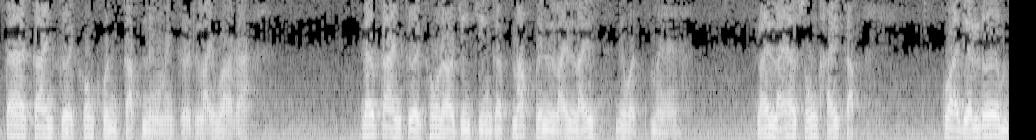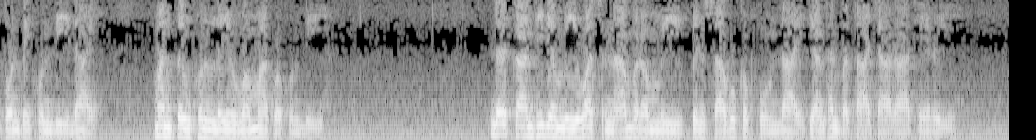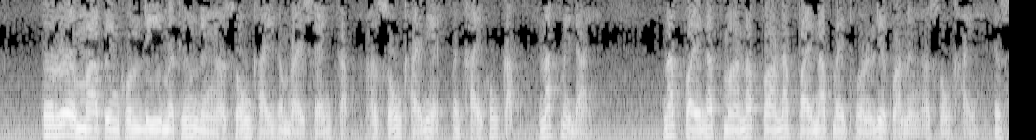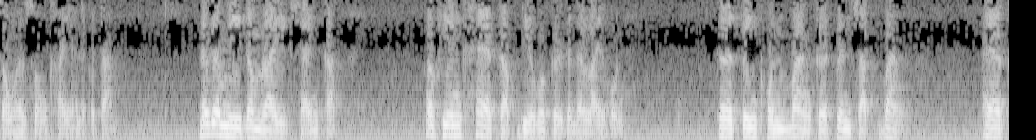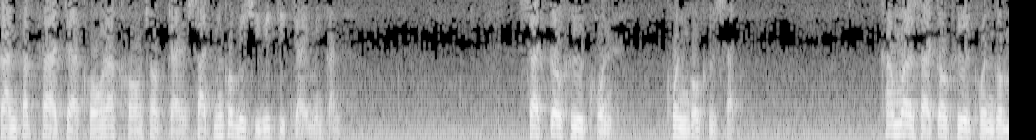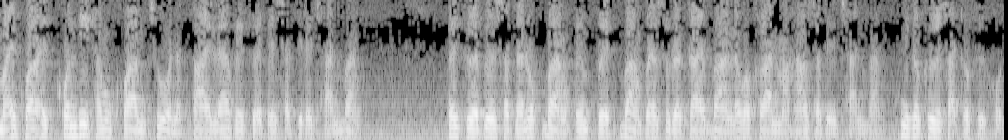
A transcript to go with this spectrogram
แต่การเกิดของคนกับหนึ่งมันเกิดหลายวาระ แล้วการเกิดของเราจริง ๆ ก็นับเป็นหลายๆเรียกว่าแหม หลายๆอสงไขยกับ กว่าจะเริ่มตนเป็นคนดีได้ มันเป็นคนเลวมามากกว่าคนดีในการที่จะมีวาสนาบารมีเป็นสาวกภูมิได้อย่างท่านปตาจาราเทรีต้องเริ่มมาเป็นคนดีมาถึงหนึ่งอสงไขยกำไรแสงกับ อสงไขยเนี่ยเป็นไขคงกับนับไม่ได้ นับไปนับมานับปานับไปนับไม่ทวนเรียกว่าหนึ่งอสงไขยและสองอสงไขยอะไรก็ตาม แล้วก็มีกำไรอีกแสงกับก็เพียงแค่กับเดียวก็เกิดกันหลายหน เกิดเป็นคนบ้างเกิดเป็นสัตว์บ้างอาการพัดพลาจากของรักของชอบใจสัตว์มันก็มีชีวิตจิตใจเหมือนกัน สัตว์ก็คือคน คนก็คือสัตว์คำว่าสัตว์ก็คือคนก็หมายความไอ้คนที่ทำความชั่วน่ะตายแล้วไปเกิดเป็นสัตว์ที่ไรฉานบ้าง ไปเกิดเป็นสัตว์นรกบ้าง เป็นเปรตบ้างเป็นสุรกายบ้าง แล้วก็คลานมาหาสัตว์เดรัจฉานบ้าง นี่ก็คือสัตว์ก็คือคน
